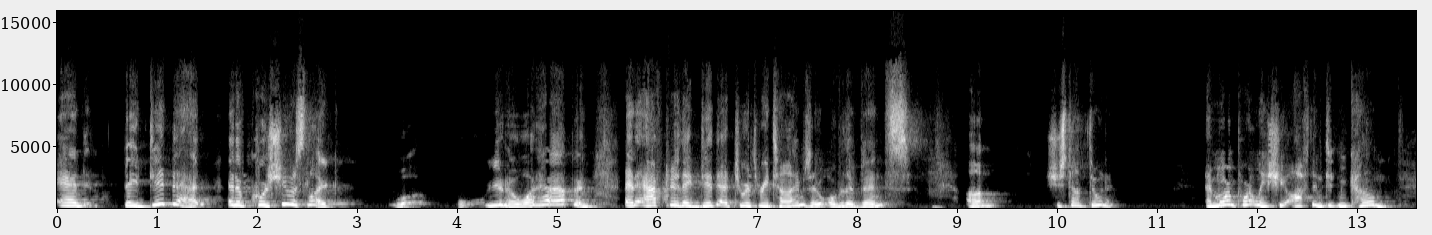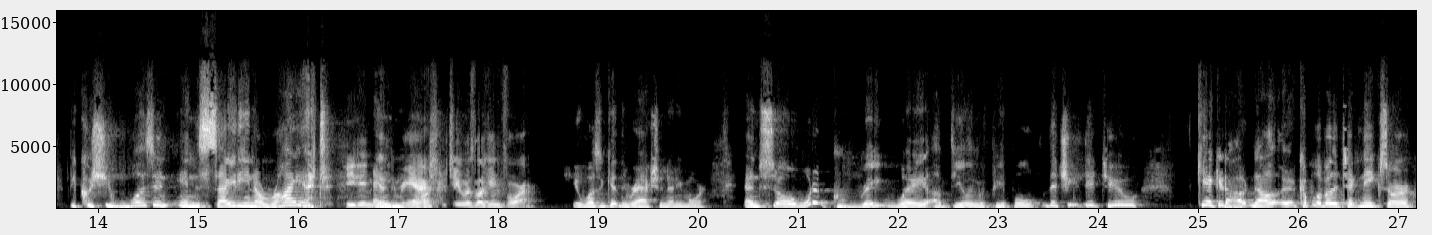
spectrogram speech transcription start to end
And they did that. And of course, she was like, well, you know, what happened? And after they did that two or three times over the events, um, she stopped doing it. And more importantly, she often didn't come because she wasn't inciting a riot. She didn't get anymore. the reaction she was looking for he wasn't getting the reaction anymore. And so, what a great way of dealing with people that you that you can't get out. Now, a couple of other techniques are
